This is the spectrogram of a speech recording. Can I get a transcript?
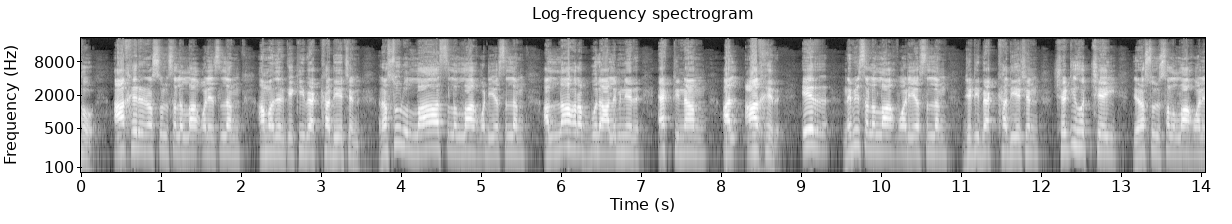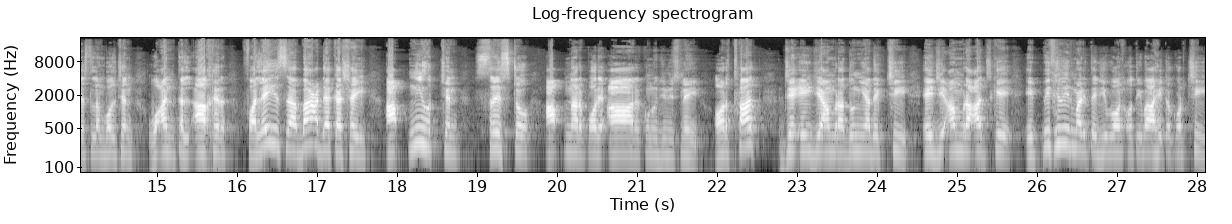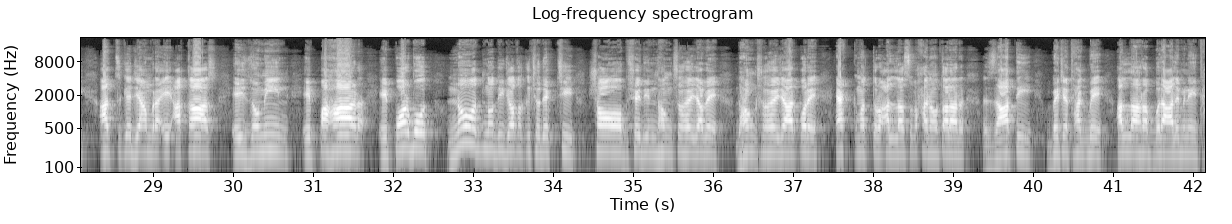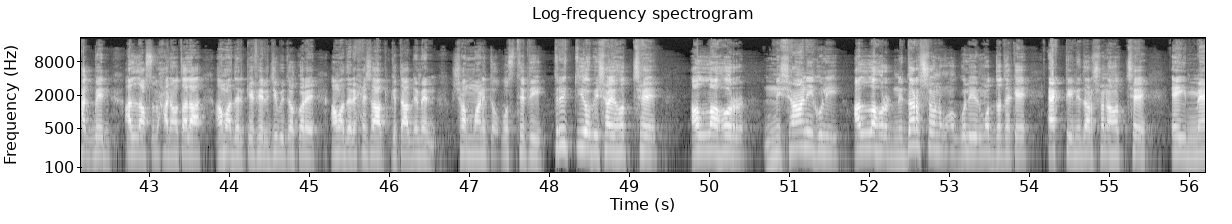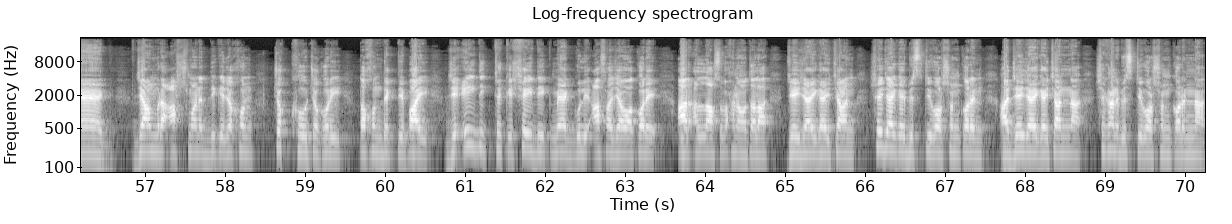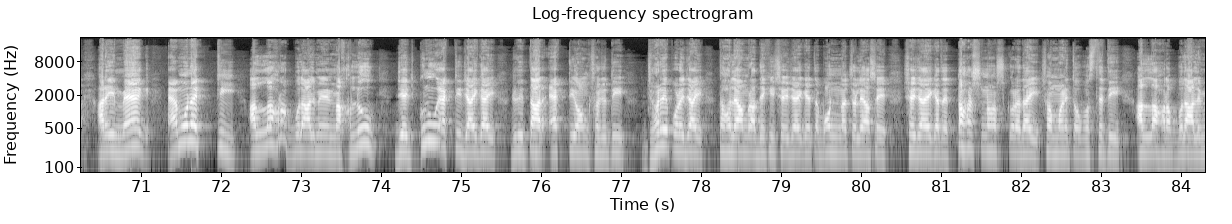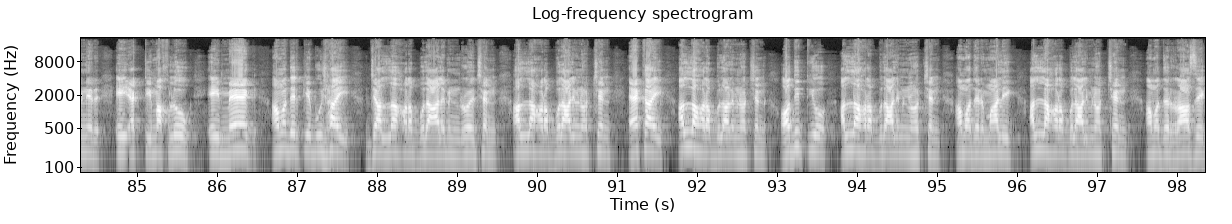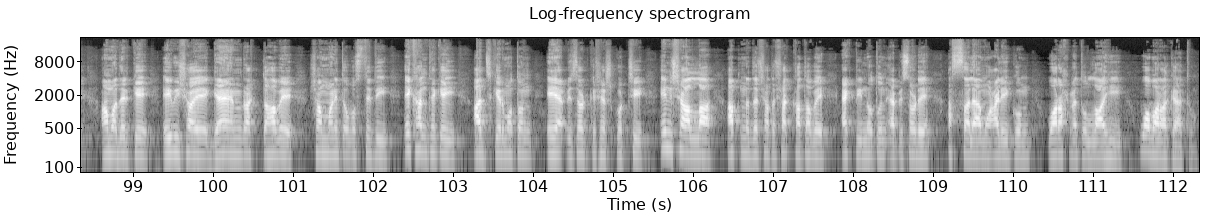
আখের রাসুল সাল্লাহ আলিয়াল্লাম আমাদেরকে কি ব্যাখ্যা দিয়েছেন? রাসুল্লাহ সাল্লাহ আলিয়াল্লাম আল্লাহ রাব্বুল আলমিনের একটি নাম আল আখের। এর নবী সাল্লাহ আলিয়াল্লাম যেটি ব্যাখ্যা দিয়েছেন, সেটি হচ্ছে এই যে রাসুল সাল্লাহ আলিয়াল্লাম বলছেন ওয়ান্তাল আখের, ফালাইসা বাদাকা সেই আপনি হচ্ছেন শ্রেষ্ঠ, আপনার পরে আর কোনো জিনিস নেই। অর্থাৎ যে এই যে আমরা দুনিয়া দেখছি, এই যে আমরা আজকে এই পৃথিবীর মাটিতে জীবন অতিবাহিত করছি, আজকে যে আমরা এই আকাশ এই জমিন, এই পাহাড়, এই পর্বত, নদ, নদী যত কিছু দেখছি, সব সেদিন ধ্বংস হয়ে যাবে। ধ্বংস হয়ে যাওয়ার পরে একমাত্র আল্লাহ সুবাহান তালার জাতি বেঁচে থাকবে। আল্লাহ রব্বুল্লাহ আলমিনেই থাকবেন। আল্লাহ সুবাহান তালা আমাদেরকে ফের জীবিত করে আমাদের হিসাব কিতাব নেবেন। সম্মানিত উপস্থিতি, তৃতীয় বিষয় হচ্ছে আল্লাহর নিশানিগুলি, আল্লাহর নিদর্শনগুলির মধ্য থেকে একটি নিদর্শন হচ্ছে এই ম্যাগ যে আমরা আসমানের দিকে যখন চক্ষু উঁচু করি, তখন দেখতে পাই যে এই দিক থেকে সেই দিক ম্যাগগুলি আসা যাওয়া করে। আর আল্লাহ সুবাহানতালা যেই জায়গায় চান, সেই জায়গায় বৃষ্টি বর্ষণ করেন। আর যেই জায়গায় চান না, সেখানে বৃষ্টি বর্ষণ করেন না। আর এই ম্যাগ এমন একটি আল্লাহ রাব্বুল আলমিনের মাখলুক যে কোনো একটি জায়গায় যদি তার একটি অংশ যদি ঝরে পড়ে যায়, তাহলে আমরা দেখি সেই জায়গাতে বন্যা চলে আসে, সেই জায়গাতে তহস নহস করে দেয়। সম্মানিত উপস্থিতি, আল্লাহ রাব্বুল আলমিনের এই একটি মাখলুক, এই ম্যাগ আমাদেরকে বুঝায় যে আল্লাহ রাব্বুল আলমিন রয়েছেন। আল্লাহ রাব্বুল আলমিন হচ্ছেন একাই, আল্লাহ রাব্বুল আলমিন হচ্ছেন অদ্বিতীয়, আল্লাহ রাব্বুল আলমিন হচ্ছেন আমাদের মালিক, আল্লাহ রাব্বুল আলমিন হচ্ছেন আমাদের রাজেক আমাদেরকে এই বিষয়ে জ্ঞান রাখতে হবে। সম্মানিত উপস্থিতি। এখান থেকেই আজকের মতন এই এপিসোডকে শেষ করছি। ইনশাআল্লাহ আপনাদের সাথে সাক্ষাৎ হবে একটি নতুন এপিসোডে আসসালামু আলাইকুম ওয়ারহমতুল্লাহি ওবরাকাতু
